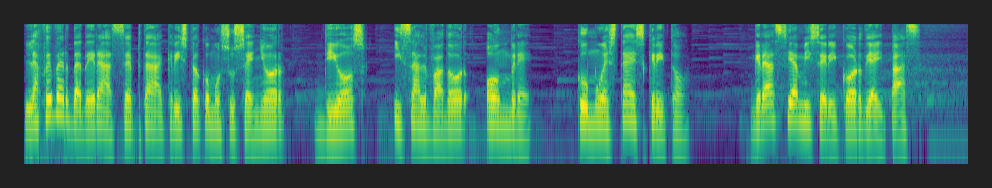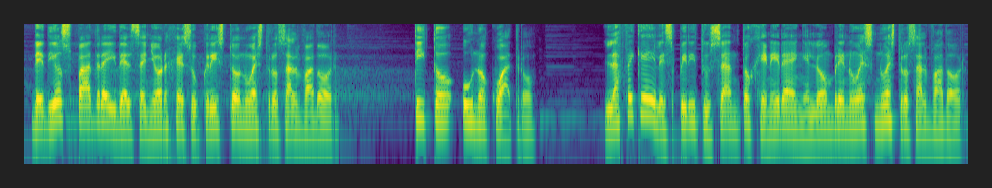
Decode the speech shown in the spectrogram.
La fe verdadera acepta a Cristo como su Señor, Dios y Salvador hombre, como está escrito. Gracia, misericordia y paz, de Dios Padre y del Señor Jesucristo nuestro Salvador. Tito 1.4. La fe que el Espíritu Santo genera en el hombre no es nuestro Salvador,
